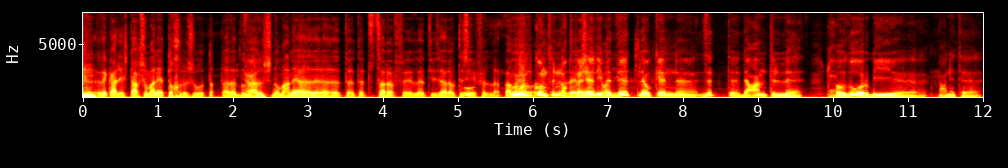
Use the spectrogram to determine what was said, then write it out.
هذاك علاش تعرف شو معناها تخرج وتقترض وتعرف شنو معناها تتصرف في التجارة وتشري في القمر ويمكن في النقطة هذه بالذات لو كان زدت دعمت الحضور ب معناتها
